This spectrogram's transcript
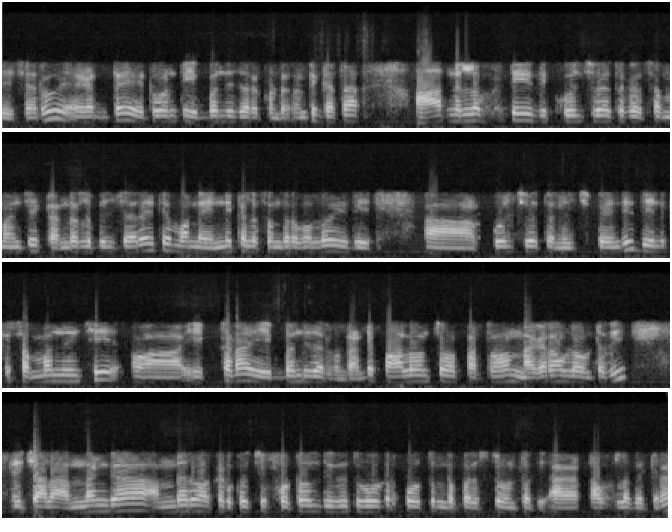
చేశారు. అంటే ఎటువంటి ఇబ్బంది జరగకుండా అంటే గత ఆరు నెలల బట్టి ఇది కూల్చివేతకు సంబంధించి టెండర్లు పిలిచారు. అయితే మొన్న ఎన్నికల సందర్భంలో ఇది కూల్చివేత నిలిచిపోయింది. దీనికి సంబంధించి ఎక్కడ ఇబ్బంది జరగకుండా అంటే పాలవంచ పట్టణం నగరంలో ఉంటది. ఇది చాలా అందంగా అందరూ అక్కడికి వచ్చి ఫోటోలు దిగుతూ కూడా పోతున్న పరిస్థితి ఉంటది ఆ టవర్ల దగ్గర.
